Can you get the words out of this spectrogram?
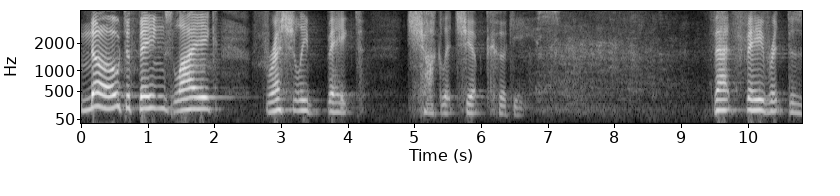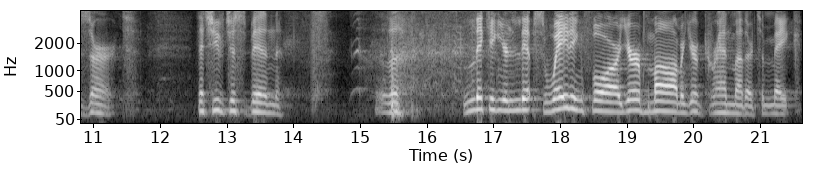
no to things like freshly baked chocolate chip cookies. That favorite dessert that you've just been licking your lips, waiting for your mom or your grandmother to make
